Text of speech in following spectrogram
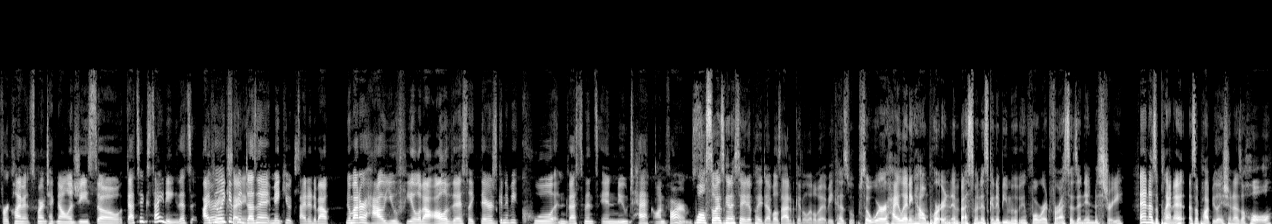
for climate smart technology. So that's exciting. That's I feel like exciting. if it doesn't make you excited about no matter how you feel about all of this, like there's going to be cool investments in new tech on farms. Well, so I was going to say to play devil's advocate a little bit because so we're highlighting how important investment is going to be moving forward for us as an industry. And as a planet, as a population as a whole.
